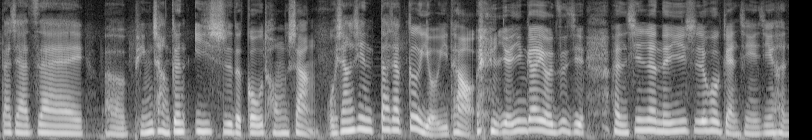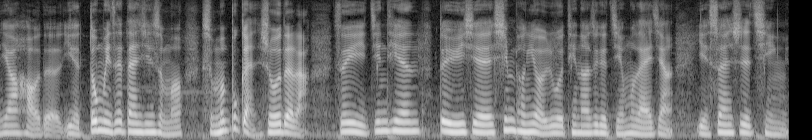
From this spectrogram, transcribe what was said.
大家在呃平常跟医师的沟通上，我相信大家各有一套，也应该有自己很信任的医师或感情已经很要好的，也都没在担心什么什么不敢说的啦。所以今天对于一些新朋友，如果听到这个节目来讲，也算是请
